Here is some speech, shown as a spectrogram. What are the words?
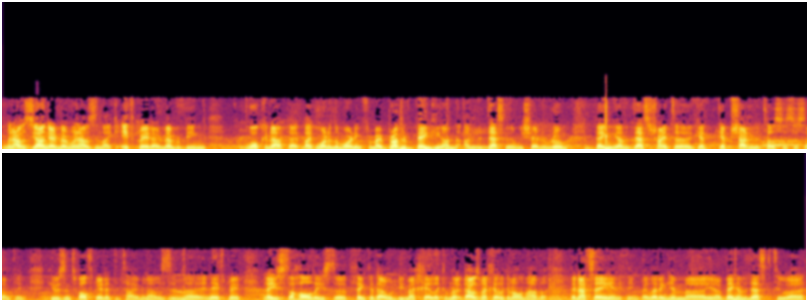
when I was young, I remember when I was in like eighth grade, I remember being woken up at like one in the morning for my brother banging on the, on the desk, and then we shared a room, banging on the desk, trying to get get shot in the tosis or something. He was in twelfth grade at the time, and I was in uh, in eighth grade. And I used to hold, I used to think that that would be my chelik, and that was my chelik in olam haba by not saying anything, by letting him, uh, you know, bang on the desk to uh,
